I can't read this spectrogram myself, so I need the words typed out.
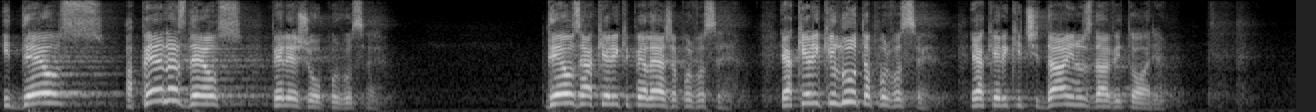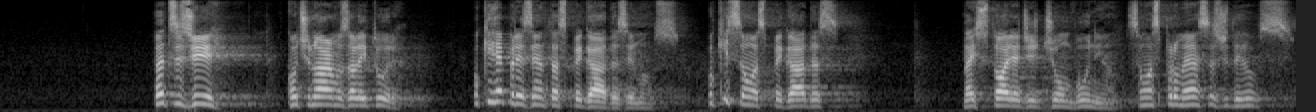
E Deus, apenas Deus, pelejou por você. Deus é aquele que peleja por você. É aquele que luta por você. É aquele que te dá e nos dá a vitória. Antes de continuarmos a leitura, o que representa as pegadas, irmãos? O que são as pegadas na história de John Bunyan? São as promessas de Deus.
